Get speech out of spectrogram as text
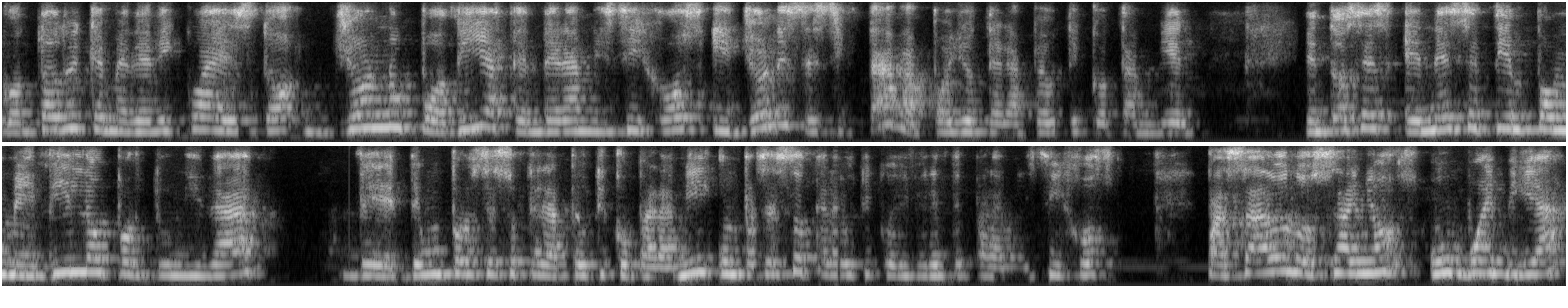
con todo y que me dedico a esto, yo no podía atender a mis hijos y yo necesitaba apoyo terapéutico también. Entonces, en ese tiempo me di la oportunidad de, de, un proceso terapéutico para mí, un proceso terapéutico diferente para mis hijos. Pasados los años, un buen día,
